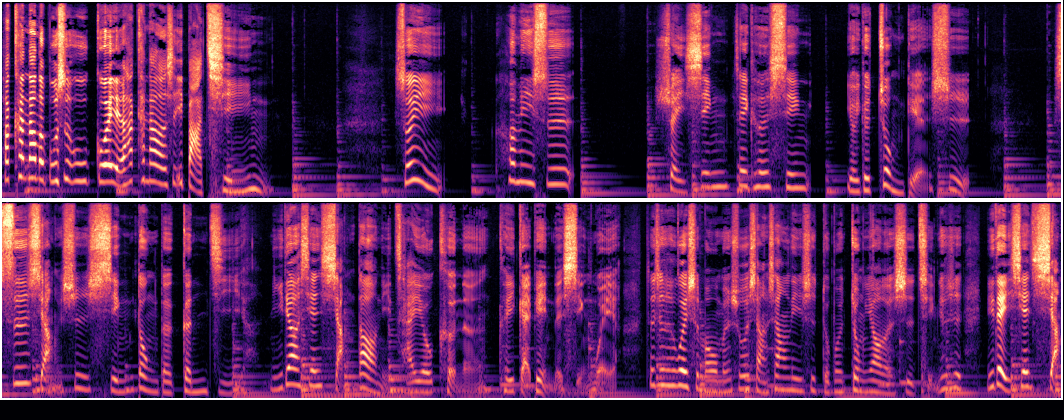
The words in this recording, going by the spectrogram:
他看到的不是乌龟耶，他看到的是一把琴。所以赫密斯水星这颗星有一个重点是。思想是行动的根基啊！你一定要先想到，你才有可能可以改变你的行为啊！这就是为什么我们说想象力是多么重要的事情，就是你得先想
